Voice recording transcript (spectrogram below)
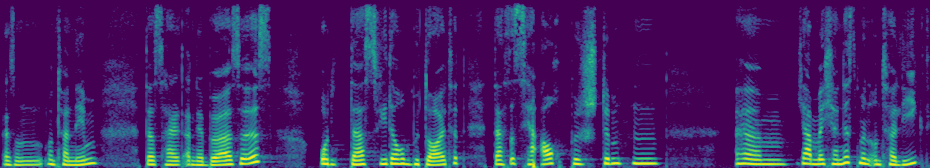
also ein Unternehmen, das halt an der Börse ist. Und das wiederum bedeutet, dass es ja auch bestimmten ähm, ja, Mechanismen unterliegt,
